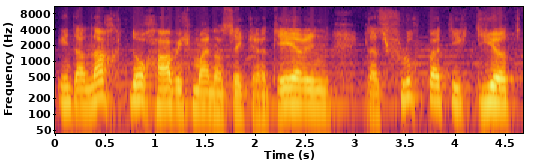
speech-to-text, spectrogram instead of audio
In der Nacht noch habe ich meiner Sekretärin das Fluchtblatt diktiert,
